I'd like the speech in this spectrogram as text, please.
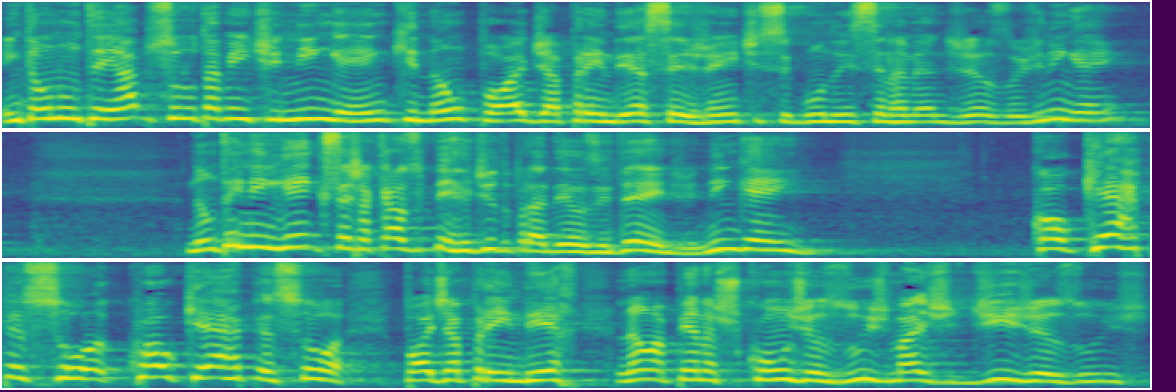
então não tem absolutamente ninguém que não pode aprender a ser gente segundo o ensinamento de Jesus. Ninguém. Não tem ninguém que seja caso perdido para Deus, entende? Ninguém. Qualquer pessoa, qualquer pessoa pode aprender não apenas com Jesus, mas de Jesus.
